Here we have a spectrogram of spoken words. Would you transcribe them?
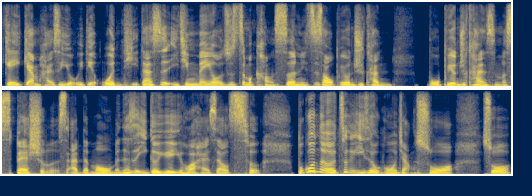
给 gam 还是有一点问题，但是已经没有就是这么 concern，你至少我不用去看，我不用去看什么 specialist at the moment，但是一个月以后还是要测。不过呢，这个医生有跟我讲说说。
